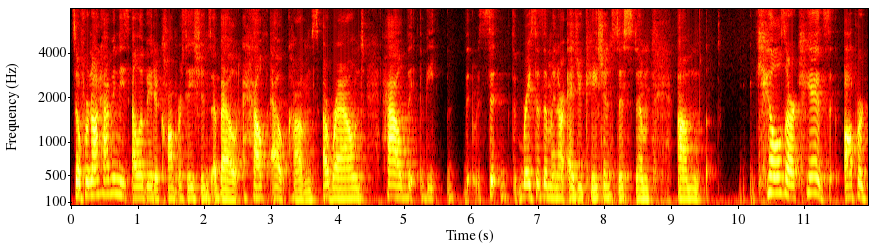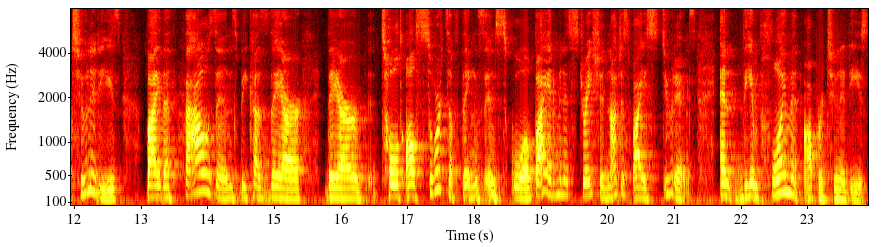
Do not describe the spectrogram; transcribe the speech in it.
So if we're not having these elevated conversations about health outcomes around how the, the, the racism in our education system um, kills our kids opportunities by the thousands because they are they are told all sorts of things in school by administration not just by students and the employment opportunities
